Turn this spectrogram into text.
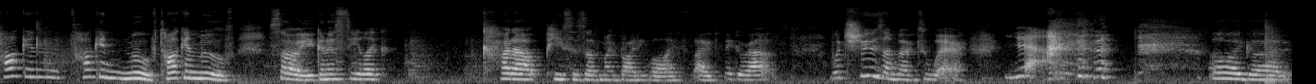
talk and talk and move talk and move. Sorry you're gonna see like cut out pieces of my body while I, I figure out which shoes I'm going to wear. Yeah. Oh my god.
